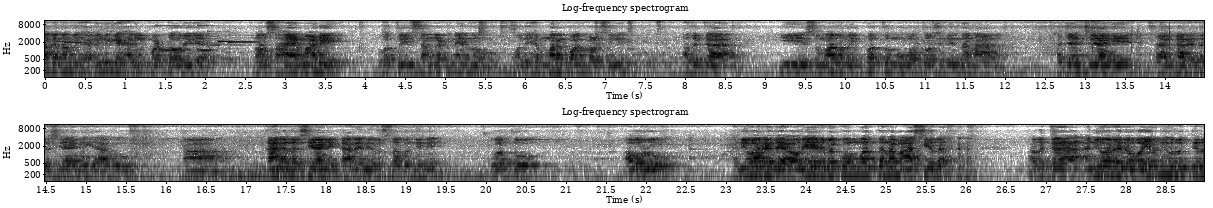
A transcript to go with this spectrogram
ಆಗ ನಮ್ಗೆ ಹೆಗಲಿಗೆ ಹೆಗಲು ಕೊಟ್ಟು ಅವರಿಗೆ ನಾವು ಸಹಾಯ ಮಾಡಿ ಇವತ್ತು ಈ ಸಂಘಟನೆಯನ್ನು ಒಂದು ಹೆಮ್ಮರಕವಾಗಿ ಬಳಸಿವಿ ಅದಕ್ಕೆ ಈ ಸುಮಾರು ಇಪ್ಪತ್ತು, ಮೂವತ್ತು ವರ್ಷದಿಂದ ನಾ ಖಜಾಂಚಿಯಾಗಿ ಸಹ ಕಾರ್ಯದರ್ಶಿಯಾಗಿ ಹಾಗೂ ಕಾರ್ಯದರ್ಶಿಯಾಗಿ ಕಾರ್ಯನಿರ್ವಹಿಸ್ತಾ ಬಂದೀನಿ. ಇವತ್ತು ಅವರು ಅನಿವಾರ್ಯ ಇದೆ, ಅವರೇ ಇರಬೇಕು ಎಂಬಂತ ನಮ್ಮ ಆಸೆ ಇದೆ. ಅದಕ್ಕೆ ಅನಿವಾರ್ಯ ಇದೆ, ವಯೋನಿವೃತ್ತಿದ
